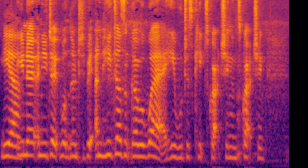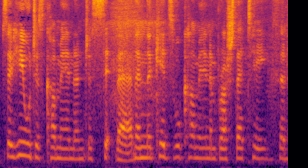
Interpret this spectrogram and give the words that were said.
Yeah. You know, and you don't want them to be. And he doesn't go away. He will just keep scratching and scratching. So he will just come in and just sit there. Then the kids will come in and brush their teeth. And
